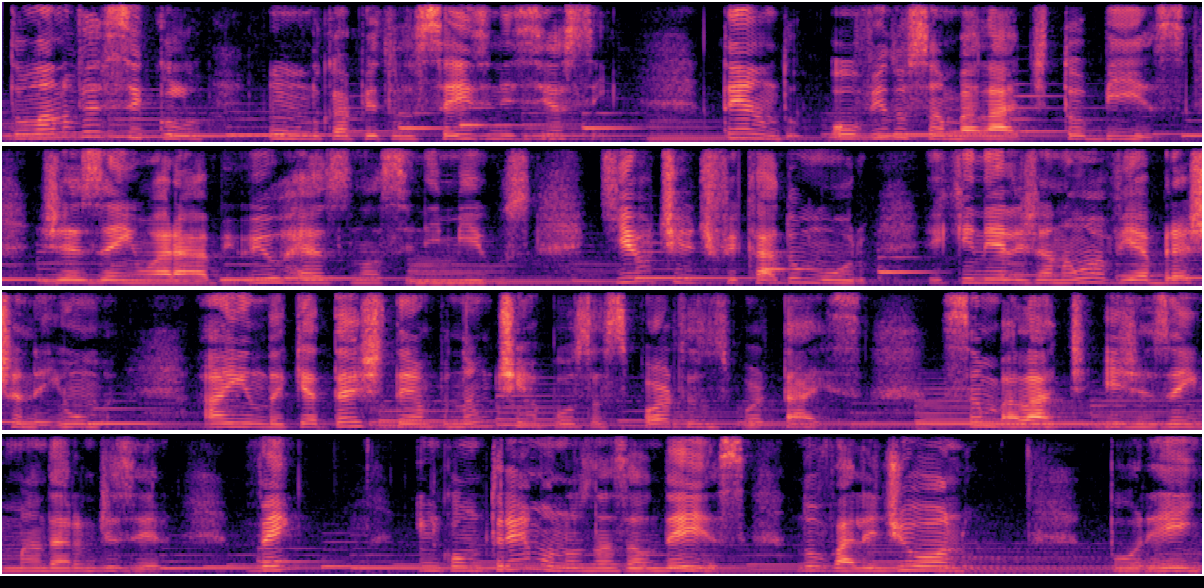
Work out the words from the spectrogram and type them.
Então lá no versículo 1 do capítulo 6 inicia assim: Tendo ouvido Sambalate, Tobias, Gesem, o Arábio e o resto dos nossos inimigos, que eu tinha edificado o muro e que nele já não havia brecha nenhuma, ainda que até este tempo não tinha posto as portas nos portais, Sambalate e Gesem mandaram dizer: Vem, encontremo-nos nas aldeias, no vale de Ono. Porém,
